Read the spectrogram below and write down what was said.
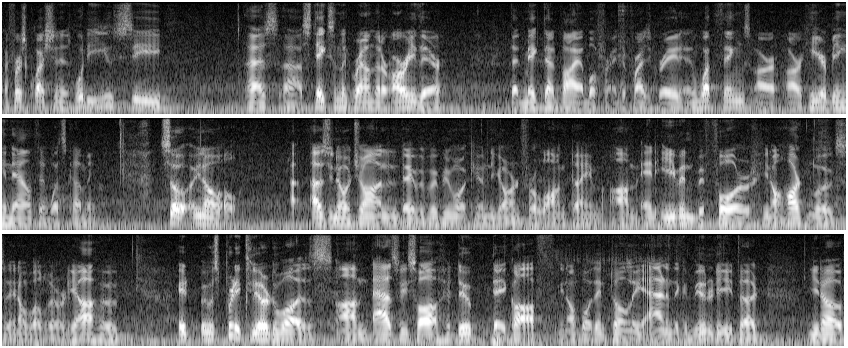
my first question is, what do you see as uh, stakes in the ground that are already there, that make that viable for enterprise grade, and what things are, are here being announced and what's coming? So, you know, as you know, John and David, we've been working on Yarn for a long time, um, and even before, you know, Hortonworks, you know, well, we were at Yahoo, it, it, was pretty clear to us um, as we saw Hadoop take off, you know, both internally and in the community that, you know,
